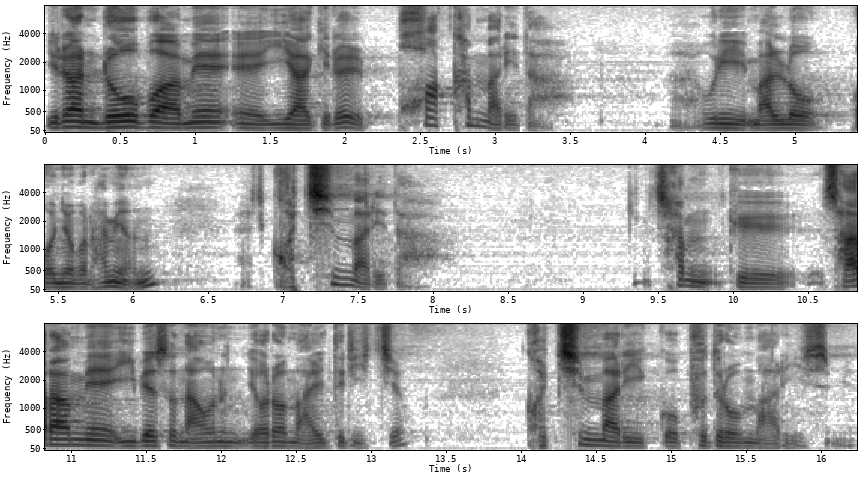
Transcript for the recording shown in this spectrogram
이러한 르호보암의 이야기를 포악한 말이다. 아, 우리 말로 번역을 하면 거친 말이다. 참 그 사람의 입에서 나오는 여러 말들이 있죠. 거친 말이 있고 부드러운 말이 있습니다.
